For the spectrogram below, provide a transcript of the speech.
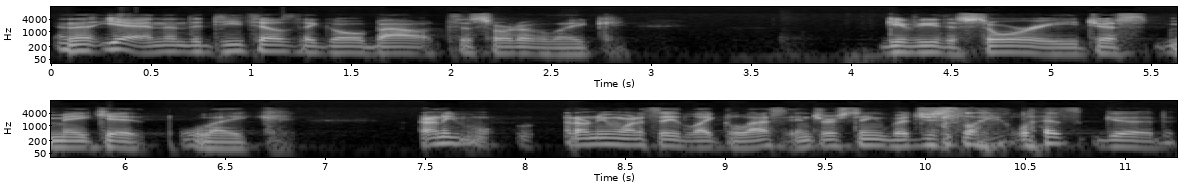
and then yeah, and then the details they go about to sort of like give you the story, just make it like I don't even I don't even want to say like less interesting, but just like less good.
